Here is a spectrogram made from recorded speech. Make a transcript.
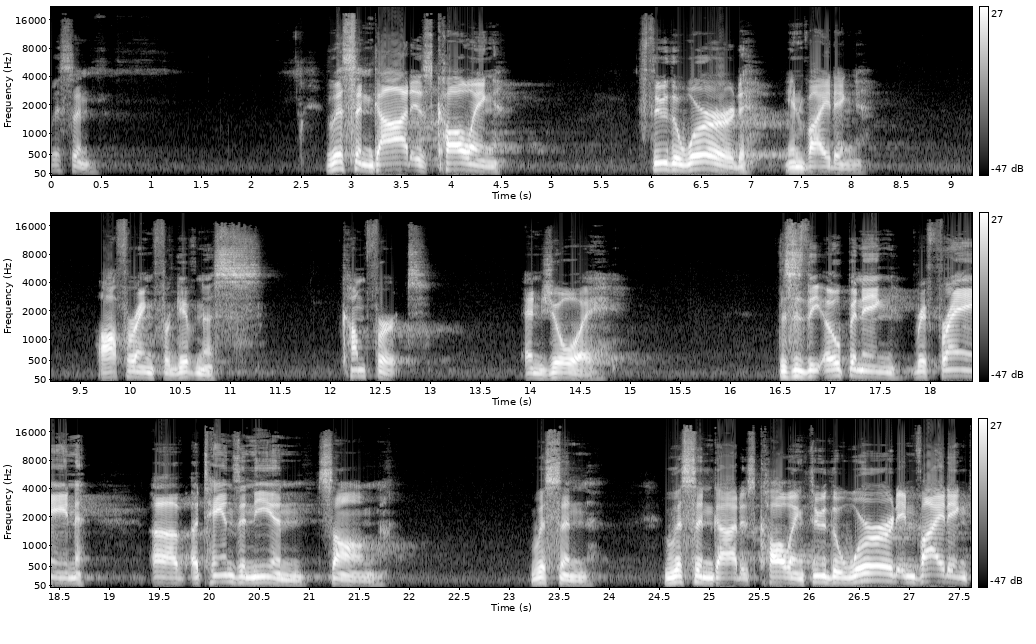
Listen. Listen, God is calling through the word, inviting, offering forgiveness, comfort, and joy. This is the opening refrain of a Tanzanian song. Listen. Listen, God is calling through the word, inviting,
